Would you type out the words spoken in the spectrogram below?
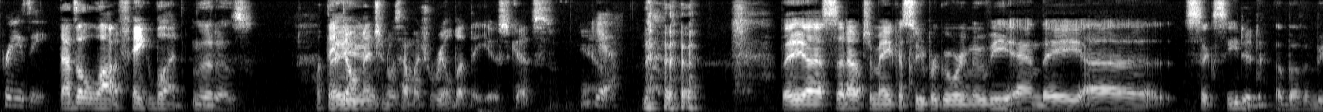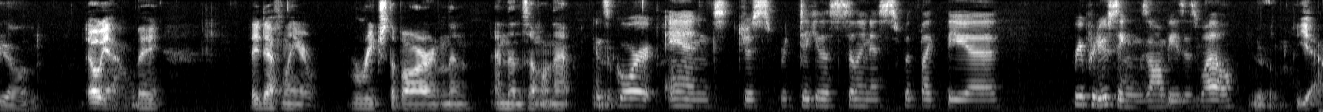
Crazy. That's a lot of fake blood. that is. What they, They- don't mention was how much real blood they used, because you know, Yeah. they uh, set out to make a super gory movie, and they uh, succeeded above and beyond. oh yeah, they they definitely reached the bar and then and then some on that. It's gore and just ridiculous silliness with like the uh, reproducing zombies as well. Yeah. Yeah,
